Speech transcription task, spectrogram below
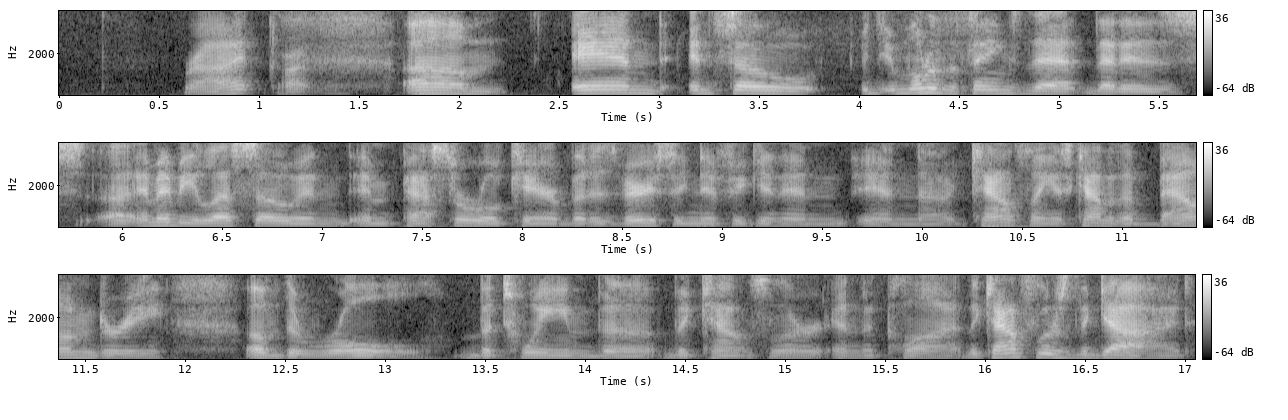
right? Right. Um, and and so one of the things that that is uh, and maybe less so in, in pastoral care but is very significant in in uh, counseling is kind of the boundary of the role between the the counselor and the client the counselor is the guide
